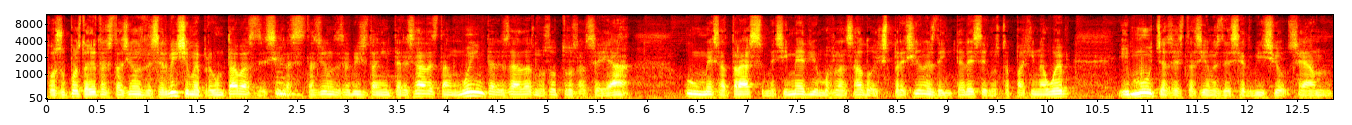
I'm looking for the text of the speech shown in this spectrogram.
Por supuesto hay otras estaciones de servicio, me preguntabas de si las estaciones de servicio están interesadas, están muy interesadas, nosotros hace ya un mes atrás, mes y medio, hemos lanzado expresiones de interés en nuestra página web y muchas estaciones de servicio se han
